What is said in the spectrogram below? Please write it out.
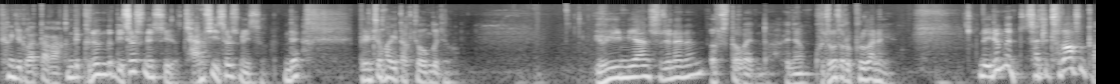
평지로 갔다가 근데 그런 것도 있을 수는 있어요. 잠시 있을 수는 있어. 근데 멸종하기 딱 좋은 거죠. 유의미한 수준에는 없었다고 봐야 된다. 왜냐하면 구조적으로 불가능해요. 근데 이런 건 사실 초등학생도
